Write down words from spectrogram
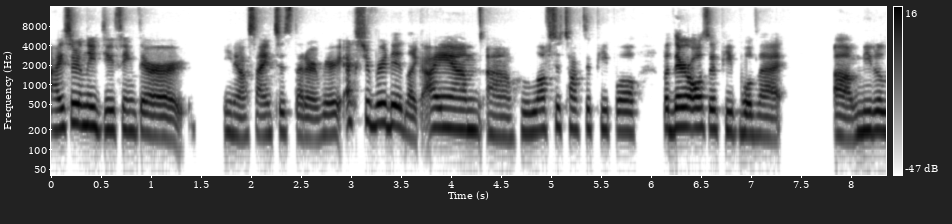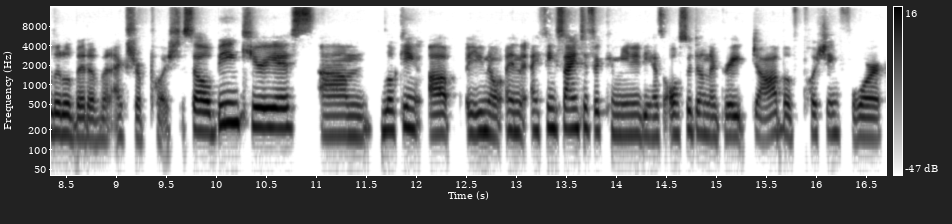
I certainly do think there are you know, scientists that are very extroverted, like I am, uh, who love to talk to people, but there are also people that um, need a little bit of an extra push. So being curious, um, looking up, you know, and I think scientific community has also done a great job of pushing for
